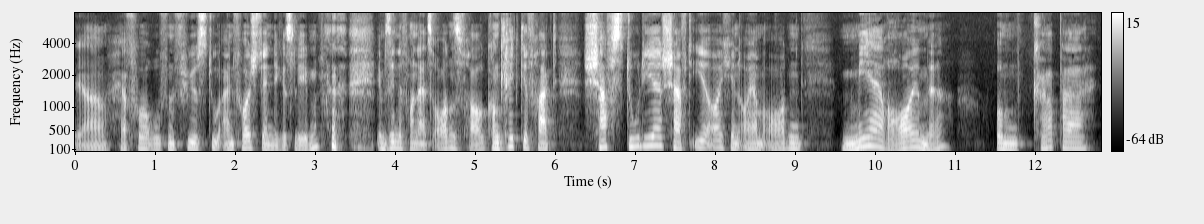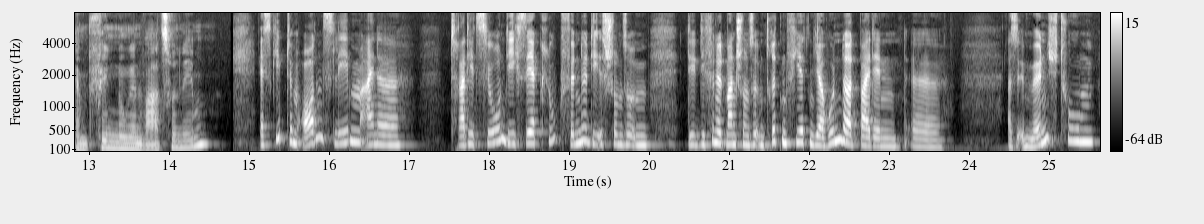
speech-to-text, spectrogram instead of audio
ja, hervorrufen, führst du ein vollständiges Leben im Sinne von als Ordensfrau? Konkret gefragt, schaffst du dir, schafft ihr euch in eurem Orden mehr Räume, um Körperempfindungen wahrzunehmen? Es gibt im Ordensleben eine Tradition, die ich sehr klug finde. Die ist schon so im, die, die findet man schon so im dritten, vierten Jahrhundert bei den, äh, also im Mönchtum.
